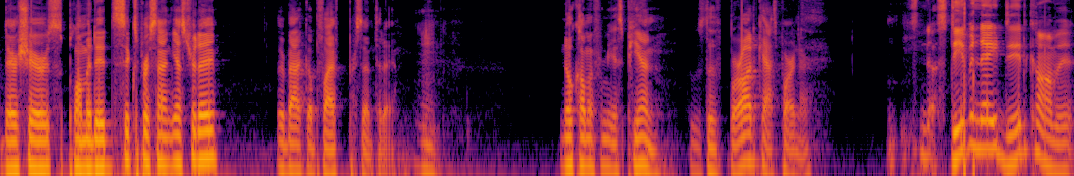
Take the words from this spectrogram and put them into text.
their shares plummeted six percent yesterday. They're back up five percent today. Mm. No comment from ESPN, who's the broadcast partner. No, Stephen A. did comment,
